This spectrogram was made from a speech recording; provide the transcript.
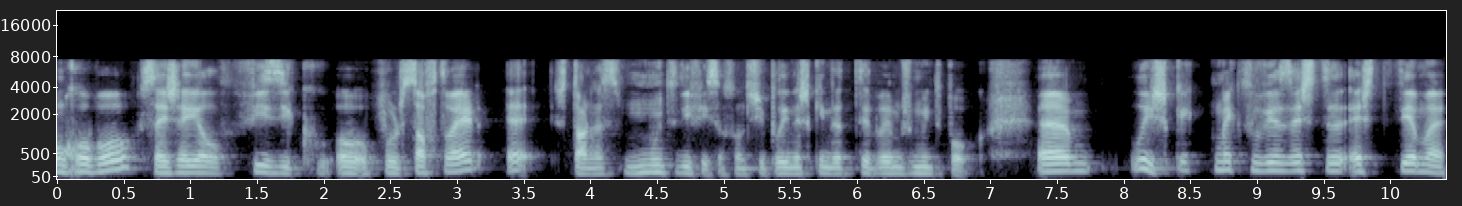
para um robô, seja ele físico ou por software, torna-se muito difícil. São disciplinas que ainda temos muito pouco. Luís, que, como é que tu vês este, este tema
